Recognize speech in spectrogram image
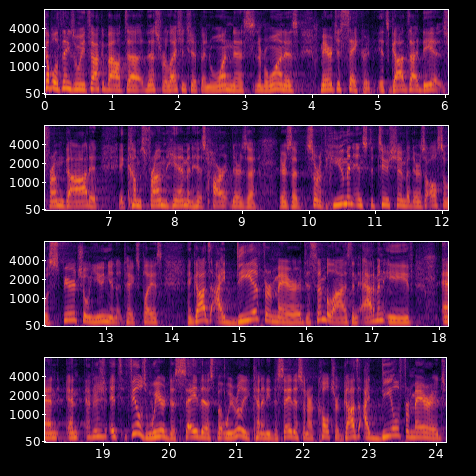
couple of things when we talk about uh, this relationship and oneness. Number one is marriage is sacred. It's God's idea. It's from God. It, it comes from Him and His heart. There's a, there's a sort of human institution, but there's also a spiritual union that takes place. And God's idea for marriage is symbolized in Adam and Eve. And, and it feels weird to say this, but we really kind of need to say this in our culture. God's ideal for marriage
